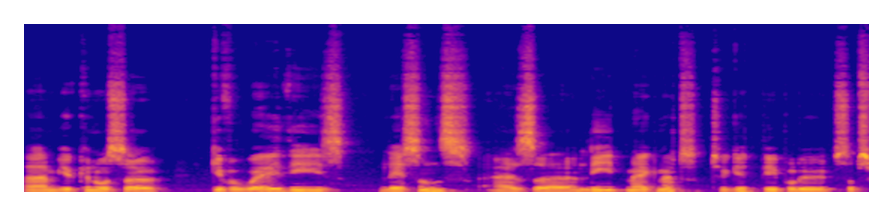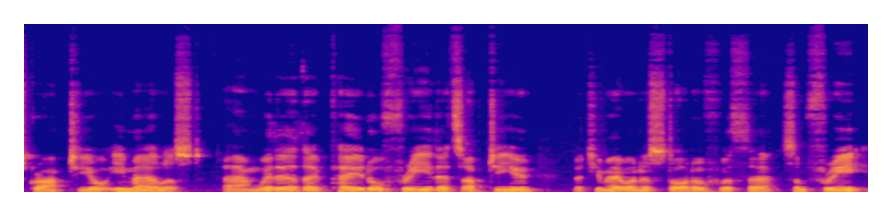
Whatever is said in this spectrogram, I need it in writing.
Um, you can also give away these lessons as a lead magnet to get people to subscribe to your email list. Um, whether they're paid or free, that's up to you. But you may want to start off with uh, some free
